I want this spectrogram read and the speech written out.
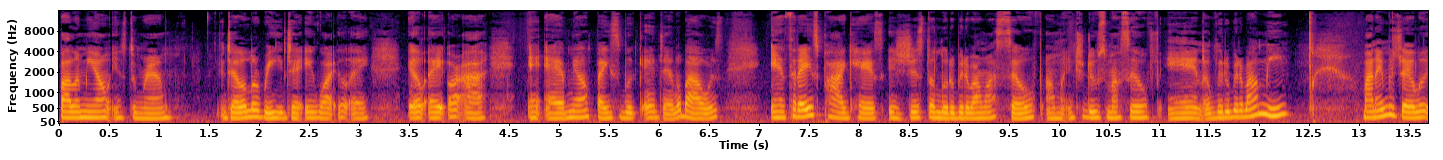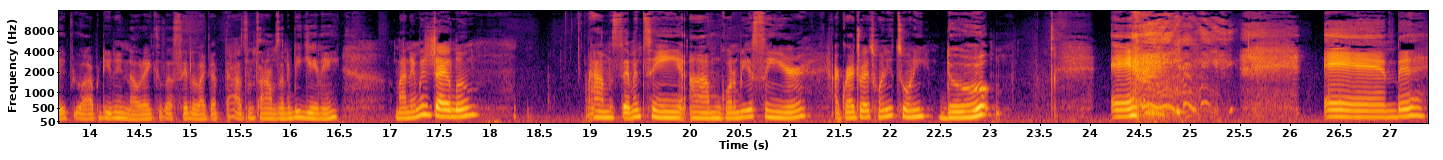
follow me on Instagram, Jayla Laree, J A Y L A L A R I, and add me on Facebook at Jayla Bowers. And today's podcast is just a little bit about myself. I'm gonna introduce myself and a little bit about me. My name is Jayla. If you already didn't know that, because I said it like a thousand times in the beginning. My name is Jayla. I'm 17. I'm to be a senior. I graduate 2020. Duh. And and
